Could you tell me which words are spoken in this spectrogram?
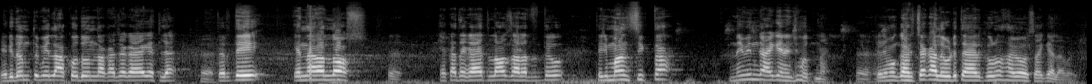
एकदम तुम्ही लाखो दोन लाखाच्या गाया घेतल्या. तर? ते येणारा लॉस एखाद्या गायात लॉस झाला तर तो त्याची मानसिकता नवीन गाय घेण्याची होत नाही. त्याच्यामुळे घरच्या कालवडी तयार करून हा व्यवसाय केला पाहिजे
